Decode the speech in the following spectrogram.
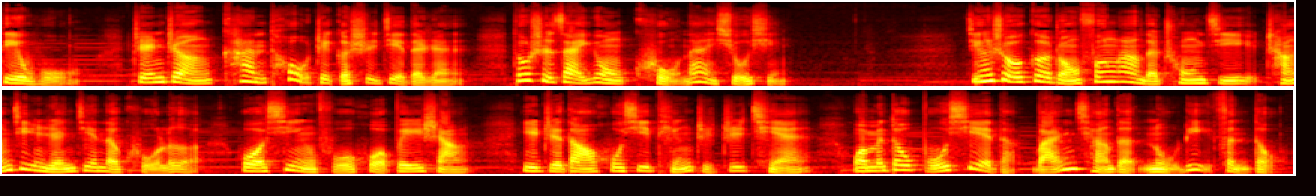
第五，真正看透这个世界的人，都是在用苦难修行，经受各种风浪的冲击，尝尽人间的苦乐，或幸福，或悲伤。一直到呼吸停止之前，我们都不懈的、顽强的努力奋斗。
